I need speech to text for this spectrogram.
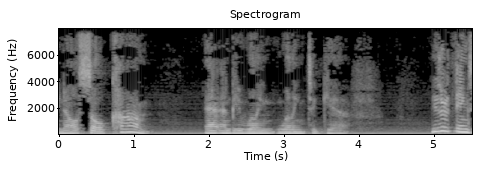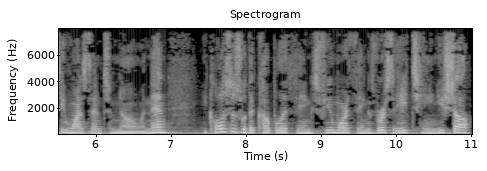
You know, so come and, and be willing willing to give. These are things he wants them to know. And then he closes with a couple of things, few more things. Verse 18 You shall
